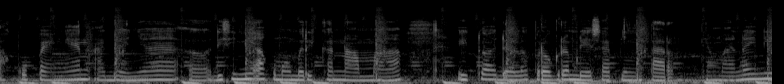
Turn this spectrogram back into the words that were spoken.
aku pengen adanya uh, di sini aku memberikan nama itu adalah program Desa Pintar. Yang mana ini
